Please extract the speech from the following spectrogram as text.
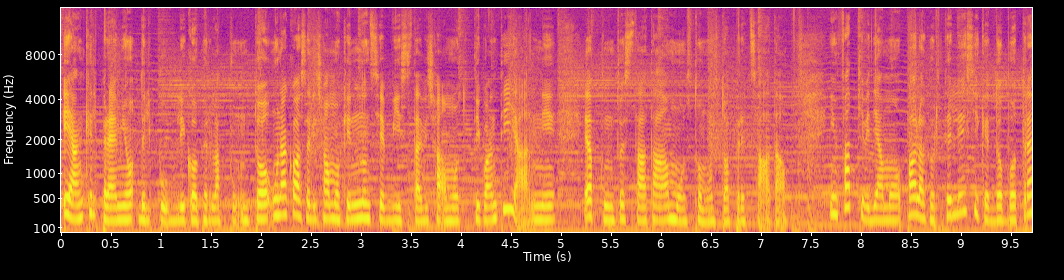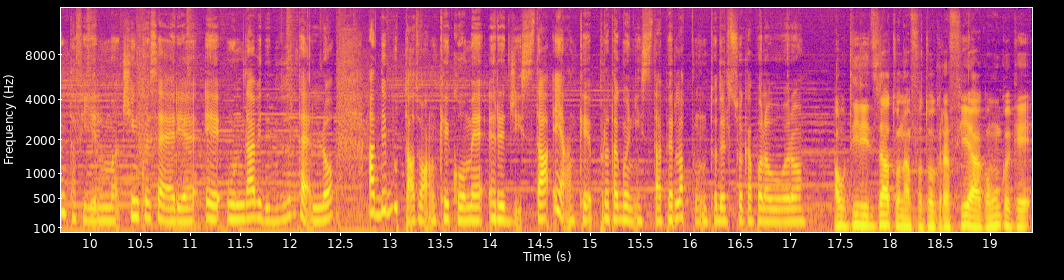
e anche il premio del pubblico per l'appunto, una cosa diciamo che non si è vista diciamo tutti quanti gli anni e appunto è stata molto molto apprezzata. Infatti vediamo Paola Cortellesi che dopo 30 film, 5 serie e un Davide di Donatello ha debuttato anche come regista e anche protagonista per l'appunto del suo capolavoro. Ha utilizzato una fotografia comunque che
